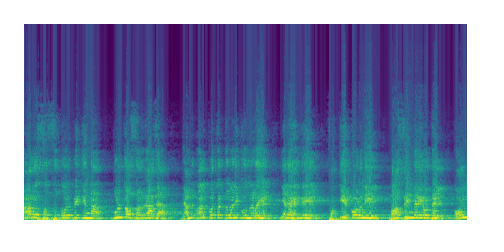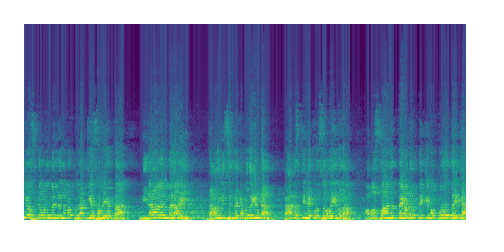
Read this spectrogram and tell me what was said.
ആർ എസ് എസ് തോൽപ്പിക്കുന്ന ബുൾഡോസർ രാജ നാൽപ്പത്തെട്ട് മണിക്കൂറിനിടയിൽ യലഹങ്കയിൽ ഫക്കീർ കോളനിയിൽ വാസിംഗയിൽ കോൺഗ്രസ് ഗവൺമെന്റ് നടപ്പിലാക്കിയ സമയത്ത് നിരാലംബരായി. ഡാർവിസിന്റെ കവിതയുണ്ട് പാലസ്തീനെ കുറിച്ച് പറയുന്നത് അവസാനത്തെ അതിർത്തിക്കും അപ്പുറത്തേക്ക്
